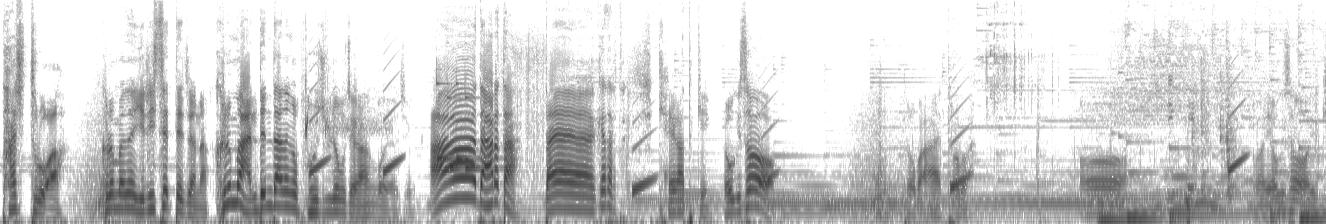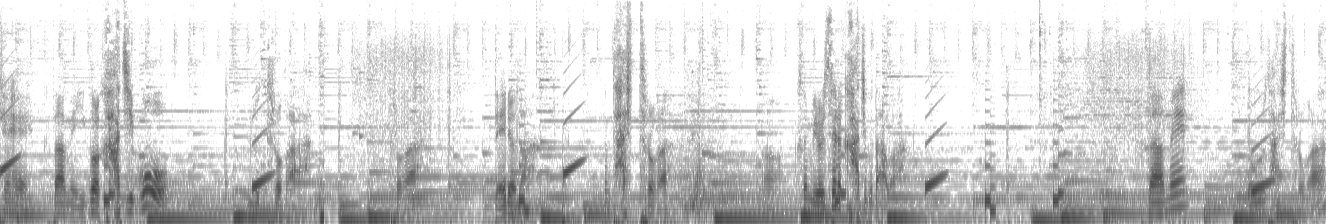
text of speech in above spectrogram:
다시 들어와. 그러면은 이 리셋 되잖아. 그러면 안 된다는 걸 보여주려고 제가 한 거예요 지금. 아, 나 알았다. 나 깨달았다. 개 같은 게임. 여기서 들어봐. 아, 들어봐. 어. 어, 여기서 이렇게 해. 그 다음에 이걸 가지고 일로 들어가. 들어가. 내려놔. 그럼 다시 들어가. 어, 그럼 열쇠를 가지고 나와. 그 다음에 여기로 다시 들어가.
